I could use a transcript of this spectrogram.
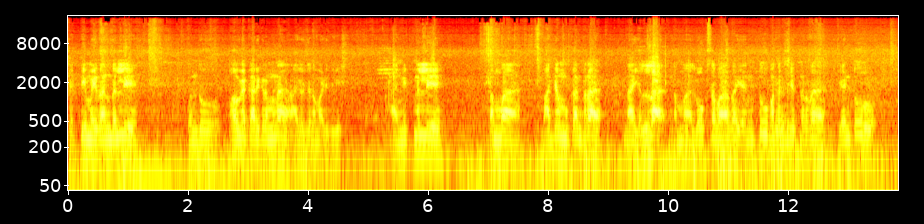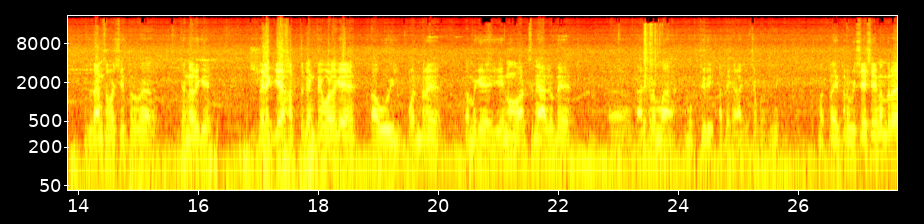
ಶೆಟ್ಟಿ ಮೈದಾನದಲ್ಲಿ ಒಂದು ಭವ್ಯ ಕಾರ್ಯಕ್ರಮನ ಆಯೋಜನೆ ಮಾಡಿದ್ವಿ. ಆ ನಿಟ್ಟಿನಲ್ಲಿ ತಮ್ಮ ಮಾಧ್ಯಮ ಮುಖಾಂತರ ನಾ ಎಲ್ಲ ನಮ್ಮ ಲೋಕಸಭಾದ ಎಂಟು ಮತಕ್ಷೇತ್ರದ, ಎಂಟು ವಿಧಾನಸಭಾ ಕ್ಷೇತ್ರದ ಜನರಿಗೆ ಬೆಳಗ್ಗೆ ಹತ್ತು ಗಂಟೆ ಒಳಗೆ ತಾವು ಇಲ್ಲಿ ಬಂದರೆ ತಮಗೆ ಏನೂ ಅಡಚಣೆ ಆಗದೆ ಕಾರ್ಯಕ್ರಮ ಮುಗ್ತೀರಿ ಅಂತ ಹೇಳಕ್ಕೆ ಇಚ್ಛೆಪಡ್ತೀನಿ. ಮತ್ತು ಇತರ ವಿಶೇಷ ಏನಂದರೆ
